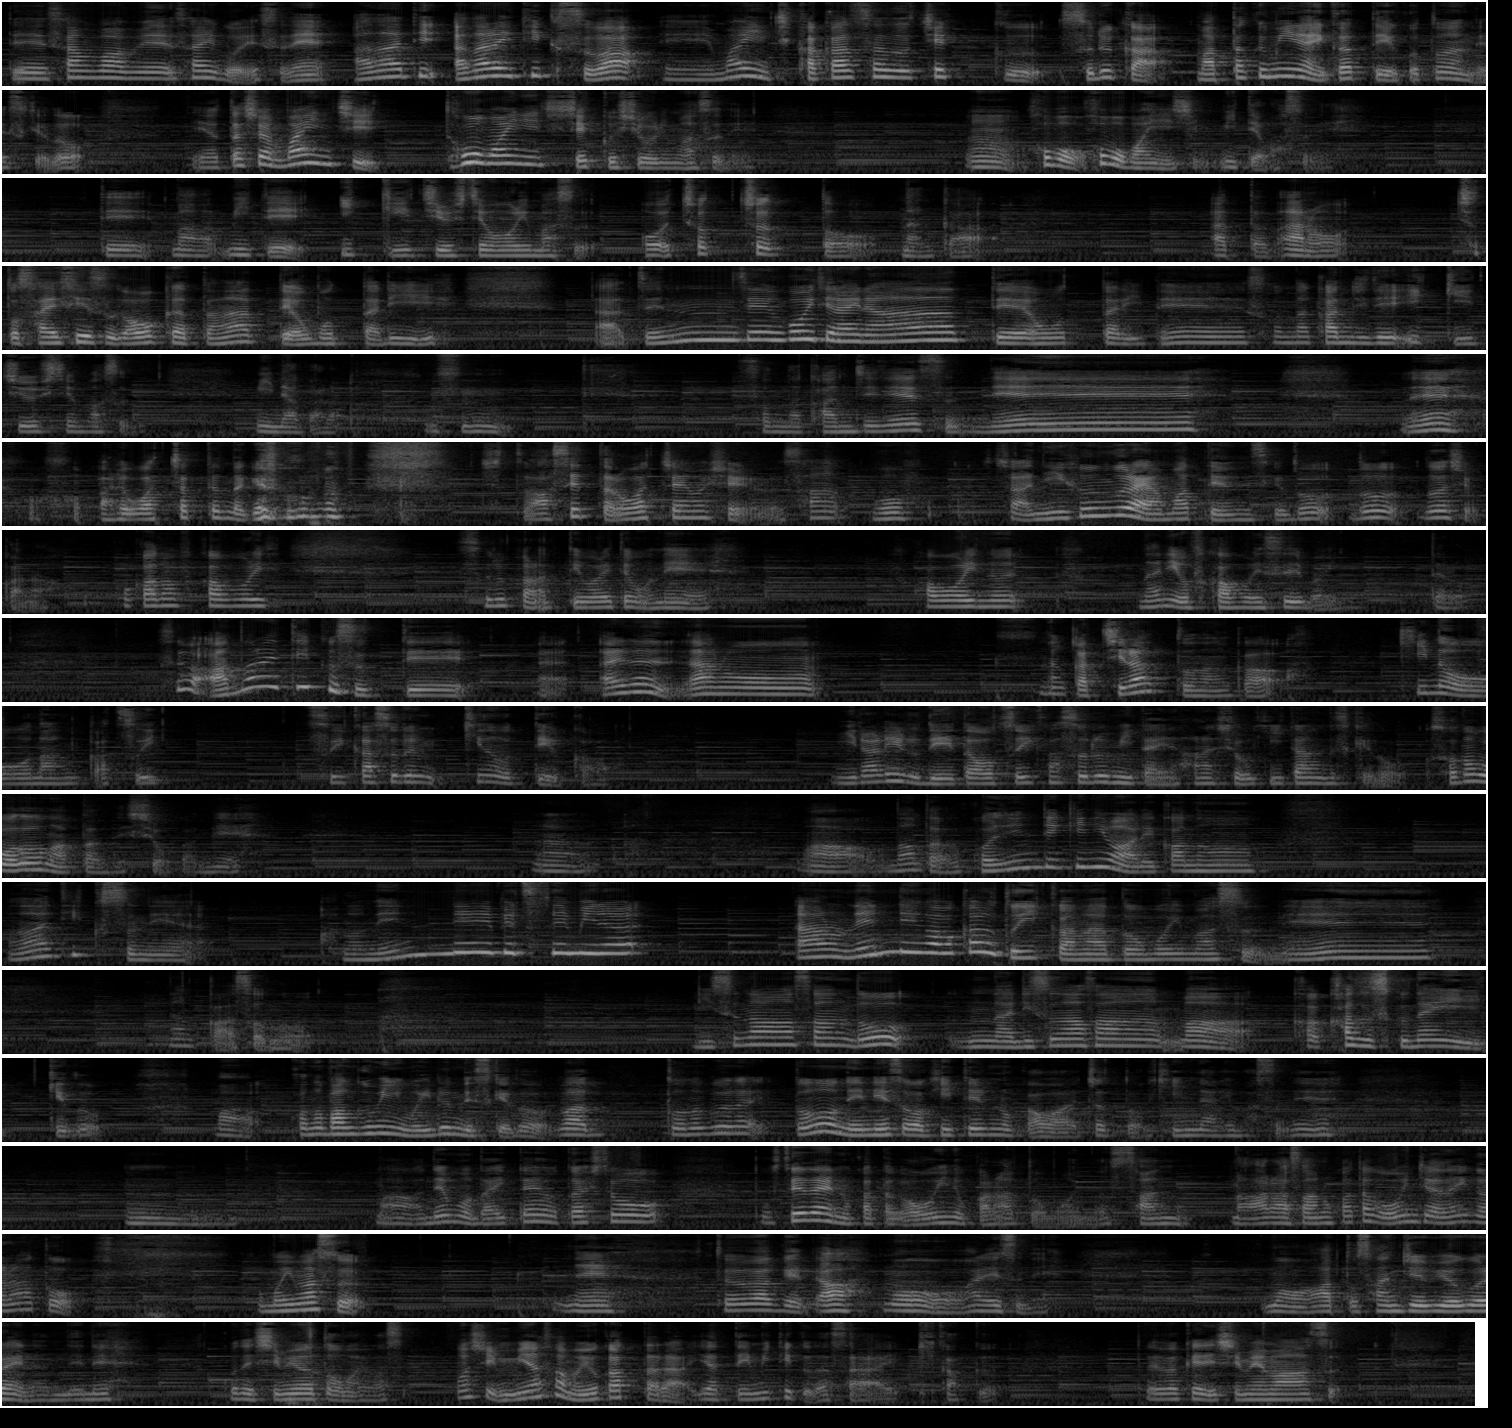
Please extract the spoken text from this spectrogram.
で、3番目、最後ですね。アナティアナリティクスは、えー、毎日欠かさずチェックするか、全く見ないかっていうことなんですけど、私は毎日、ほぼ毎日チェックしておりますね。うん、ほぼ、ほぼ毎日見てますね。で、まあ、見て一喜一憂しております。おちょちょっとなんかあったあのちょっと再生数が多かったなって思ったりあ全然動いてないなって思ったりね。そんな感じで一喜一憂してます、見ながら。そんな感じですね。ね。あれ終わっちゃったんだけど。ちょっと焦ったら終わっちゃいましたけど3 5じゃあ2分ぐらい余ってるんですけどどうどうしようかな。他の深掘りするからって言われてもね、深掘りの、何を深掘りすればいいんだろう。そういえばアナリティクスって、あれだね、あの、なんかちらっとなんか、機能をなんか追追加する、機能っていうか、見られるデータを追加するみたいな話を聞いたんですけど、その後どうなったんでしょうかね。うん。まあ、なんだろう、個人的にはあれかな。アナリティクスね、あの、年齢別で見ら、あの、年齢がわかるといいかなと思いますね。なんか、その、リスナーさんどう、な、リスナーさん、まあ、数少ないけど、まあ、この番組にもいるんですけど、まあ、どのぐらい、どの年齢層が聞いてるのかはちょっと気になりますね。うん。まあ、でも大体私と同世代の方が多いのかなと思います。3まあ、アラサーの方が多いんじゃないかなと思います。ね。というわけで、あ、もう、あれですね。もうあと30秒ぐらいなんでね、ここで締めようと思います。もし皆さんもよかったらやってみてください、企画。というわけで締めます。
